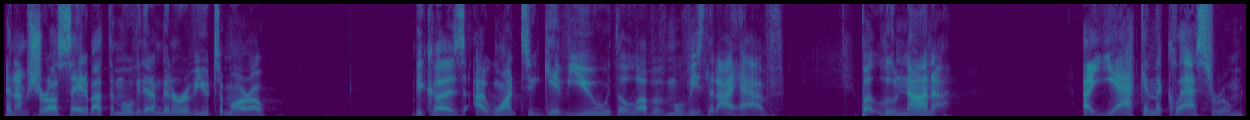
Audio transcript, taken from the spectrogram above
and I'm sure I'll say it about the movie that I'm going to review tomorrow because I want to give you the love of movies that I have. But Lunana, a yak in the classroom,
